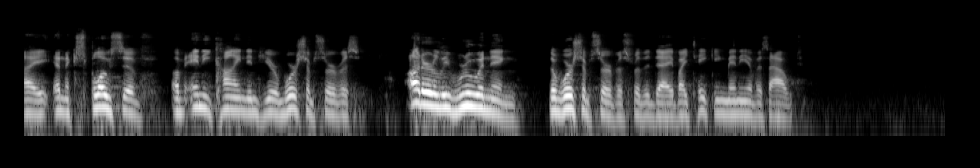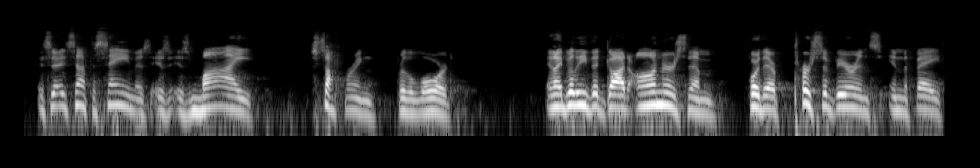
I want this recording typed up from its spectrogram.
a, an explosive of any kind into your worship service, utterly ruining the worship service for the day by taking many of us out. It's, it's not the same as, as, as my suffering for the Lord. And I believe that God honors them for their perseverance in the faith.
